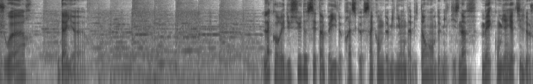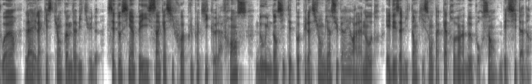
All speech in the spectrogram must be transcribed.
Joueurs d'ailleurs. La Corée du Sud, c'est un pays de presque 52 millions d'habitants en 2019, mais combien y a-t-il de joueurs? Là est la question comme d'habitude. C'est aussi un pays 5 à 6 fois plus petit que la France, d'où une densité de population bien supérieure à la nôtre, et des habitants qui sont à 82% des citadins.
